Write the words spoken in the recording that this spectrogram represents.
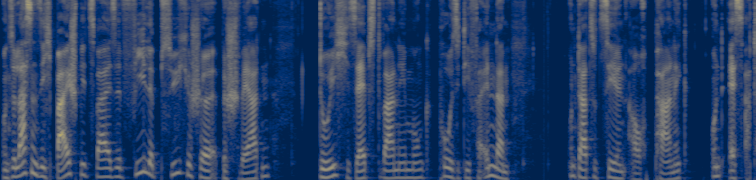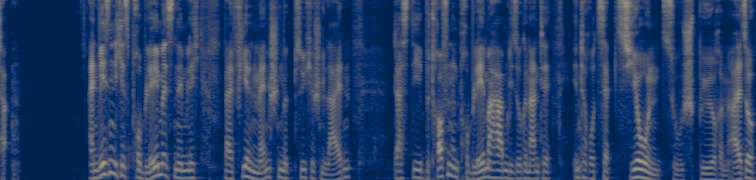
Und so lassen sich beispielsweise viele psychische Beschwerden durch Selbstwahrnehmung positiv verändern. Und dazu zählen auch Panik und Essattacken. Ein wesentliches Problem ist nämlich bei vielen Menschen mit psychischen Leiden, dass die Betroffenen Probleme haben, die sogenannte Interozeption zu spüren, also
